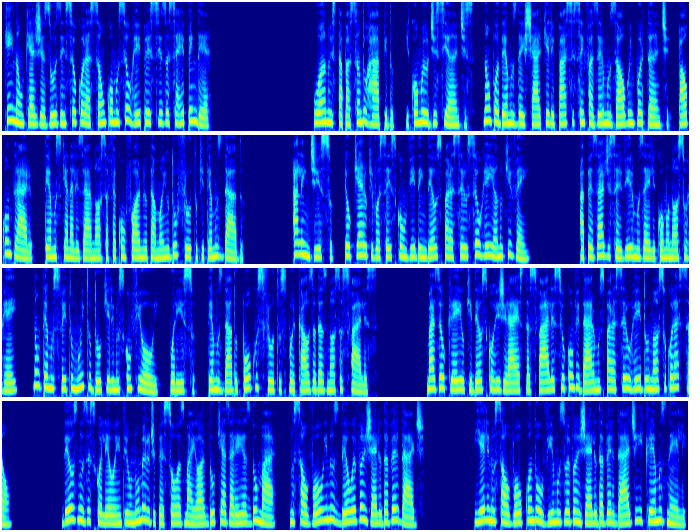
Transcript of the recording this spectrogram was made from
Quem não quer Jesus em seu coração como seu rei precisa se arrepender. O ano está passando rápido, e como eu disse antes, não podemos deixar que ele passe sem fazermos algo importante, ao contrário, temos que analisar nossa fé conforme o tamanho do fruto que temos dado. Além disso, eu quero que vocês convidem Deus para ser o seu rei ano que vem. Apesar de servirmos a Ele como nosso rei, não temos feito muito do que ele nos confiou e, por isso, temos dado poucos frutos por causa das nossas falhas. Mas eu creio que Deus corrigirá estas falhas se o convidarmos para ser o Rei do nosso coração. Deus nos escolheu entre um número de pessoas maior do que as areias do mar, nos salvou e nos deu o Evangelho da Verdade. E Ele nos salvou quando ouvimos o Evangelho da Verdade e cremos nele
